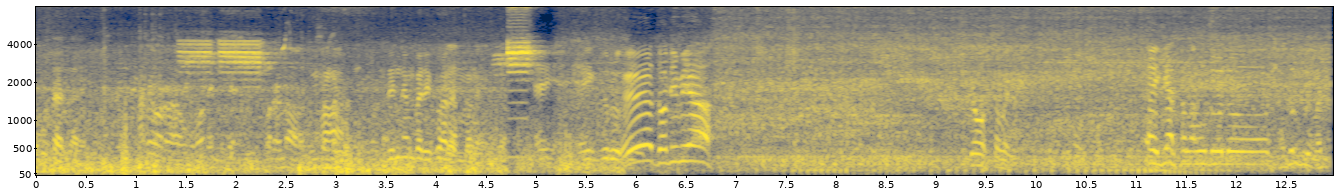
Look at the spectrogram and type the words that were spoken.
বেচা যায়? তিন নম্বরই করে তো এই এই গুরু। এ, ধনী মিয়া। কি অবস্থা ভাই? এই হলো ভাই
